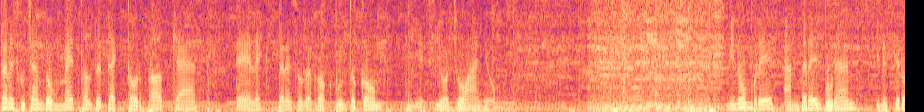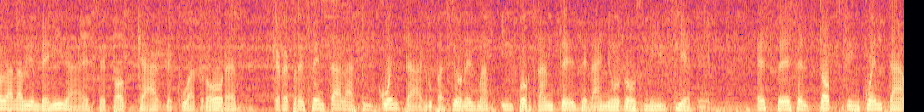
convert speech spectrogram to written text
Están escuchando Metal Detector Podcast del expreso del rock.com 18 años. Mi nombre es Andrés Durán y les quiero dar la bienvenida a este podcast de 4 horas que representa las 50 agrupaciones más importantes del año 2007. Este es el Top 50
